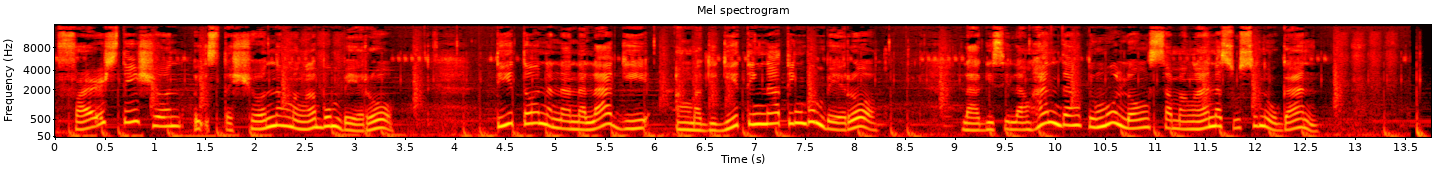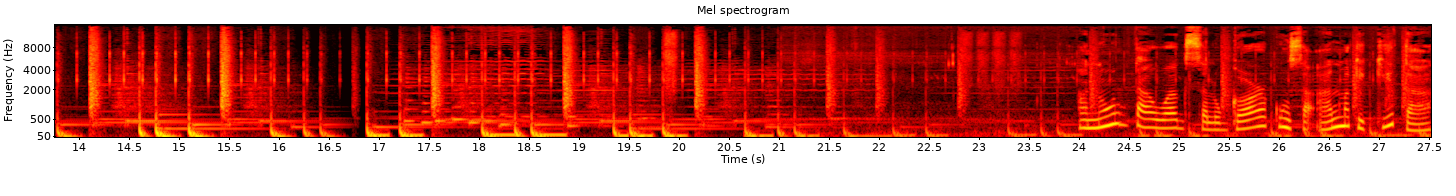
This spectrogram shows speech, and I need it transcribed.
fire station o istasyon ng mga bumbero. Dito nananalagi ang magigiting nating bumbero. Lagi silang handang tumulong sa mga nasusunugan. Anong tawag sa lugar kung saan makikita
